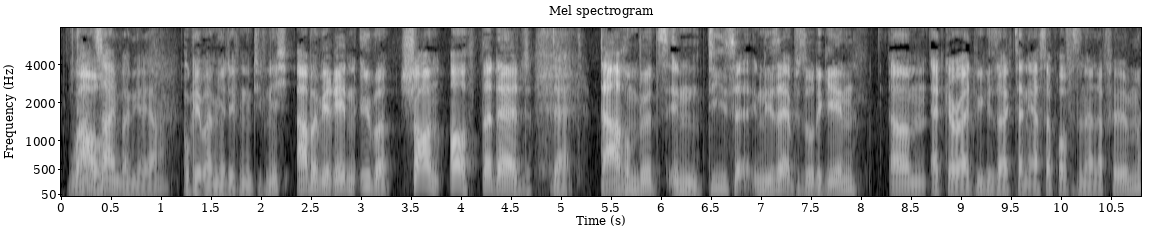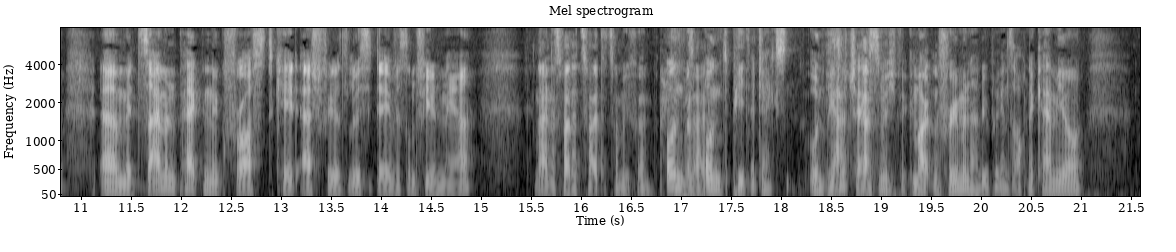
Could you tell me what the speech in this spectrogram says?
Wow. sein bei mir, ja. Okay, bei mir definitiv nicht. Aber wir reden über Shaun of the Dead. Dad. Darum wird es in, diese, in dieser Episode gehen. Ähm, Edgar Wright, wie gesagt, sein erster professioneller Film äh, mit Simon Peck, Nick Frost, Kate Ashfield, Lucy Davis und viel mehr. nein, es war der zweite Zombie-Film. Tut Und, mir leid. und Peter Jackson. Und Peter Ja, Jackson. ganz wichtig. Martin Freeman hat übrigens auch eine Cameo.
